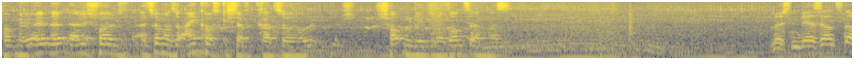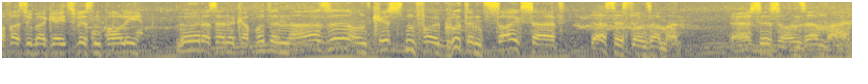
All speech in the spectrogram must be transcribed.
Kommt mir ehr- ehrlich vor, als wenn man so Einkaufsgeschäft gerade so sh- shoppen geht oder sonst irgendwas. Müssen wir sonst noch was über Gates wissen, Pauli? Nur, dass er eine kaputte Nase und Kisten voll gutem Zeugs hat. Das ist unser Mann. Das ist unser Mann.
